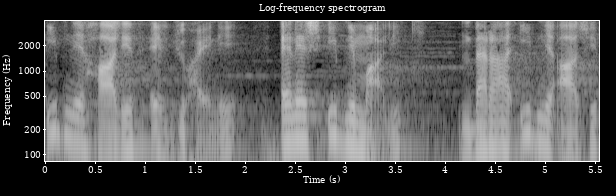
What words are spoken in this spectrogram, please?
İbni Halid el-Cüheyni, Enes İbni Malik, Bera İbni Azib,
